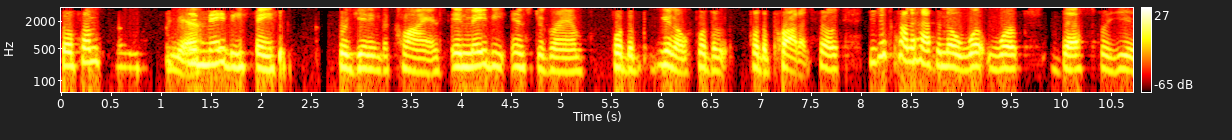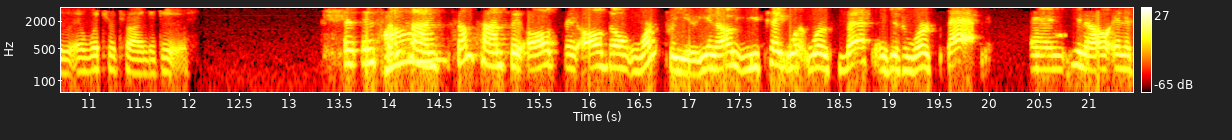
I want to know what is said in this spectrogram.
So sometimes yeah. it may be Facebook for getting the clients. It may be Instagram for the you know for the for the product. So you just kind of have to know what works best for you and what you're trying to do. And, and sometimes, um, sometimes they all they all don't work for you. You know, you take what works best and just work that. And you know, and if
